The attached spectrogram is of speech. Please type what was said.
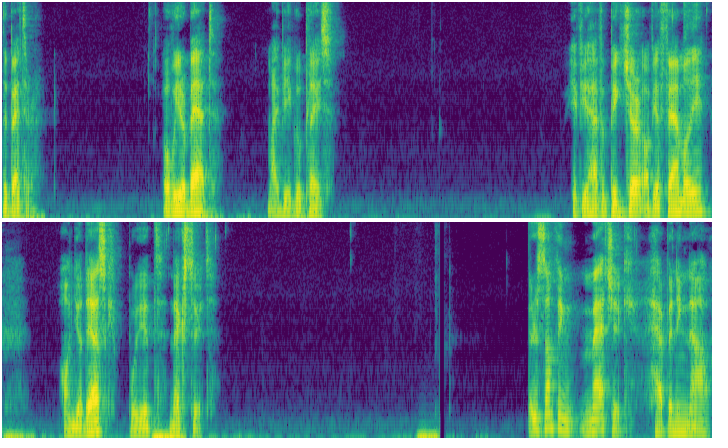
the better. Over your bed might be a good place if you have a picture of your family on your desk, put it next to it. There is something magic happening now.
